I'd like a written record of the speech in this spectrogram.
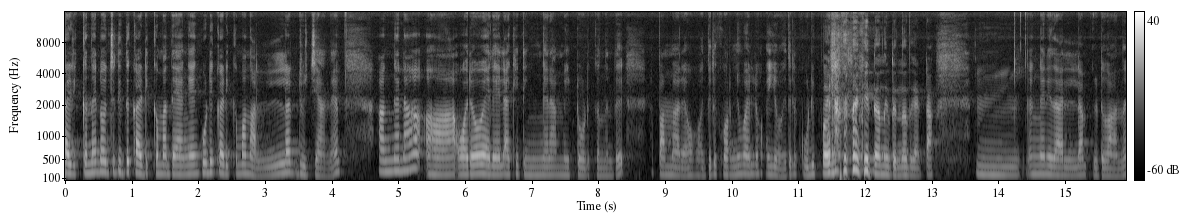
കഴിക്കുന്നതിന്റെ വെച്ചിട്ട് ഇത് കടിക്കുമ്പോൾ തേങ്ങയും കൂടി കടിക്കുമ്പോൾ നല്ല രുചിയാണ്. അങ്ങനെ ഓരോ ഇലയിലാക്കിയിട്ട് ഇങ്ങനെ അമ്മ ഇട്ട് കൊടുക്കുന്നുണ്ട്. അപ്പം അമ്മ പറയാം ഓ ഇതിൽ കുറഞ്ഞു പോയല്ലോ. അയ്യോ ഇതിൽ കൂടിപ്പോയല്ലോ എന്നൊക്കെ ഇട്ടാണ് ഇടുന്നത് കേട്ടോ. അങ്ങനെ ഇതെല്ലാം ഇടുവാന്ന്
